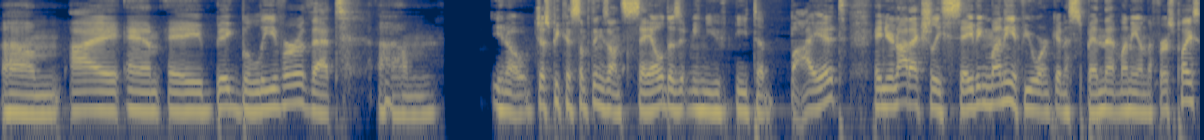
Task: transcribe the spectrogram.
Um, I am a big believer that um, you know, just because something's on sale doesn't mean you need to buy it. And you're not actually saving money if you weren't going to spend that money on the first place.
